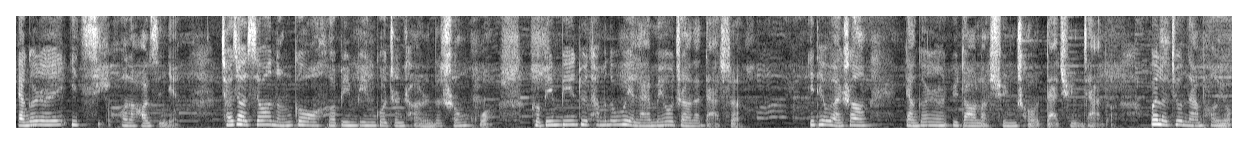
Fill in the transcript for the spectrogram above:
两个人一起混了好几年，巧巧希望能够和冰冰过正常人的生活，可冰冰对他们的未来没有这样的打算。一天晚上。两个人遇到了寻仇打群架的，为了救男朋友，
